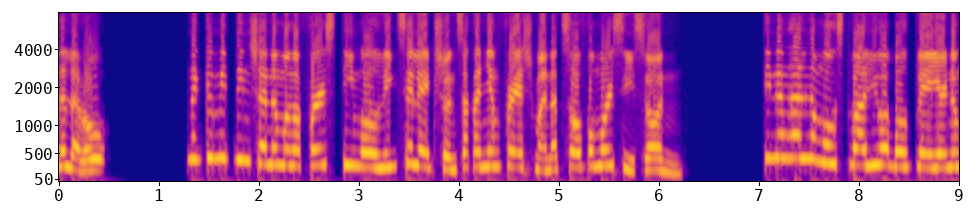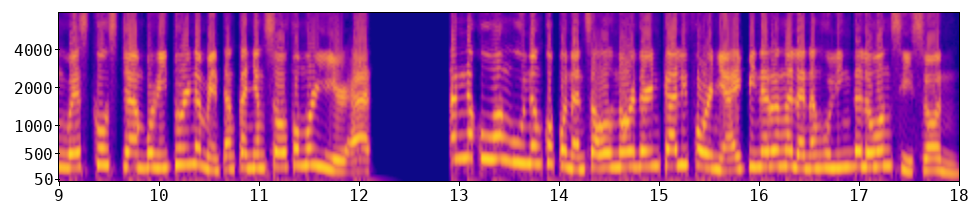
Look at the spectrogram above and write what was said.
na laro. Nagkamit din siya ng mga first team All-League selection sa kanyang freshman at sophomore season. Tinanghal na most valuable player ng West Coast Jamboree Tournament ang kanyang sophomore year at ang nakuhang unang koponan sa All Northern California ay pinarangalan ang huling dalawang season.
